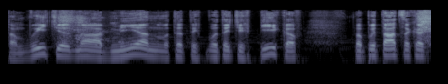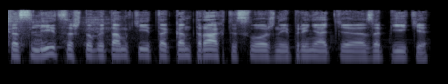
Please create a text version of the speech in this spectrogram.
там выйти на обмен вот этих, вот этих пиков, попытаться как-то слиться, чтобы там какие-то контракты сложные принять э, за пики.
